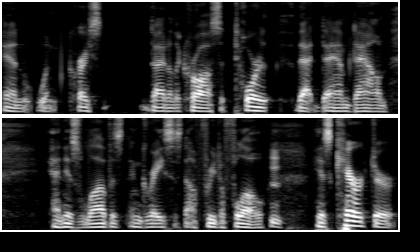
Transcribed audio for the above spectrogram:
and when Christ died on the cross, it tore that dam down, and His love is, and grace is now free to flow. Hmm. His character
